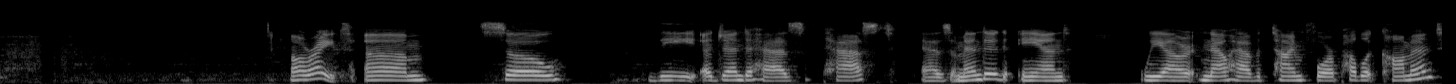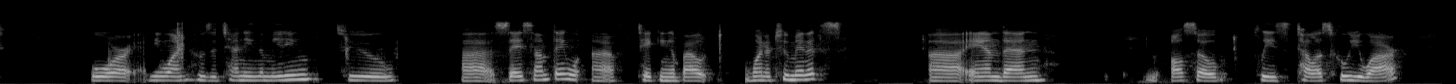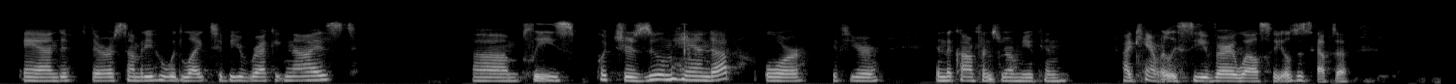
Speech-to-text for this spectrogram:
All right, um, so the agenda has passed as amended and we are now have time for public comment or anyone who's attending the meeting to uh, say something, uh, taking about one or two minutes. Uh, and then also please tell us who you are. And if there is somebody who would like to be recognized, um, please put your Zoom hand up, or if you're in the conference room, you can, I can't really see you very well, so you'll just have to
